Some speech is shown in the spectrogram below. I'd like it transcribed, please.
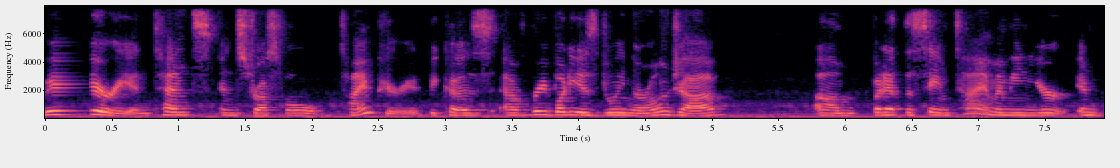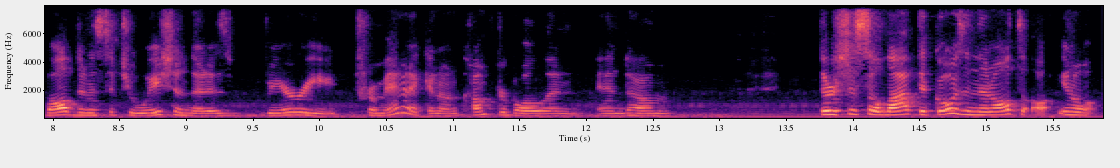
very intense and stressful time period because everybody is doing their own job. Um, but at the same time i mean you're involved in a situation that is very traumatic and uncomfortable and and um, there's just a lot that goes and then ulti- you know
